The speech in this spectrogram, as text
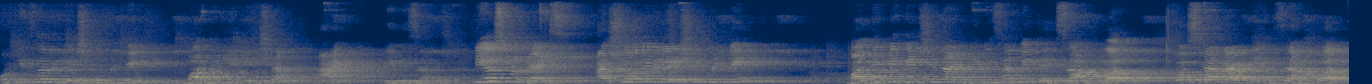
What is the relation between multiplication and division? Dear students, I show the relation between multiplication and division with example. First I write the example.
